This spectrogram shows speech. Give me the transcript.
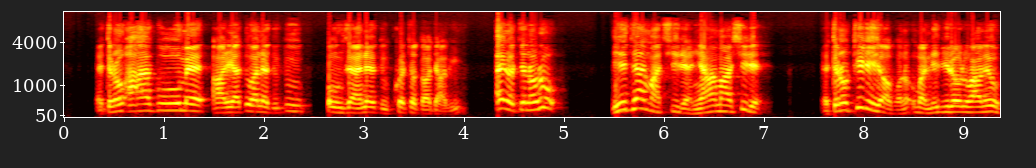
။အဲကျွန်တော်အားကိုးမဲ့အာရီယာသူ့အနေနဲ့သူသူ့ပုံစံနဲ့သူခွက်ထွက်သွားကြပြီအဲ့တော့ကျွန်တော်တို့မြေပြန့်မှာရှိတယ်ညာမှာရှိတယ်အဲကျွန်တော်ထိတွေရောက်ပေါ့နော်ဥပမာနေပြည်တော်လိုဟာမျိုး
